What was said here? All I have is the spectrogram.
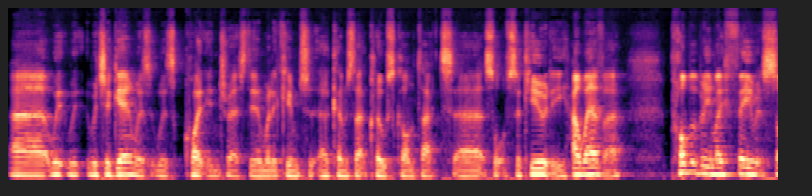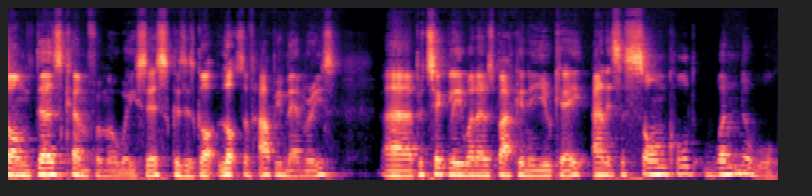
uh, which, again was, was quite interesting when it came to, uh, comes to that close contact uh, sort of security. However, probably my favourite song does come from Oasis because it's got lots of happy memories. uh, particularly when I was back in the UK, and it's a song called Wonderwall.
